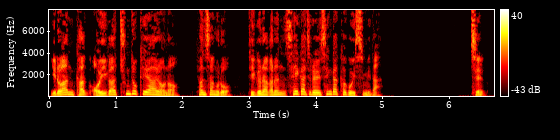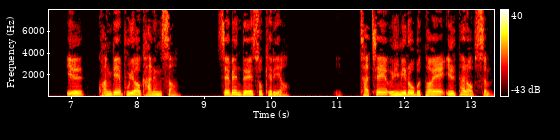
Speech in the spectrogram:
이러한 각 어휘가 충족해야 할 언어, 현상으로 디그나가는 세 가지를 생각하고 있습니다. 즉, 1. 관계 부여 가능성, 세밴드의 소캐리어, 자체의 의미로부터의 일탈 없음,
